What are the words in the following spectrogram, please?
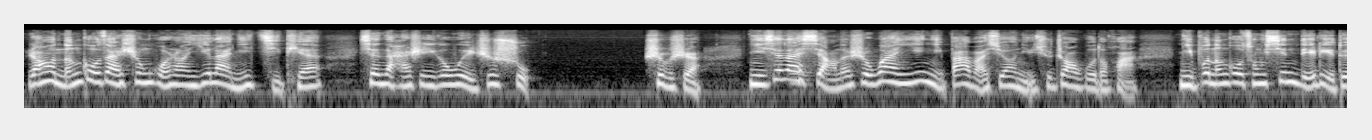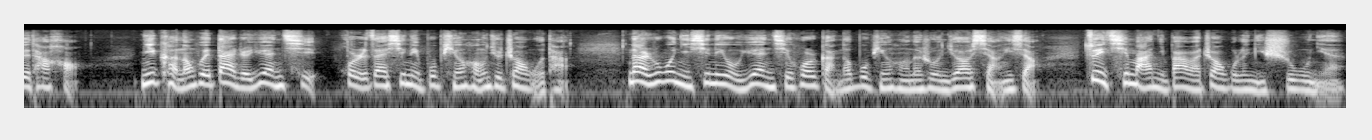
然后能够在生活上依赖你几天，现在还是一个未知数，是不是？你现在想的是，万一你爸爸需要你去照顾的话，你不能够从心底里对他好。你可能会带着怨气，或者在心里不平衡去照顾他。那如果你心里有怨气或者感到不平衡的时候，你就要想一想，最起码你爸爸照顾了你十五年，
